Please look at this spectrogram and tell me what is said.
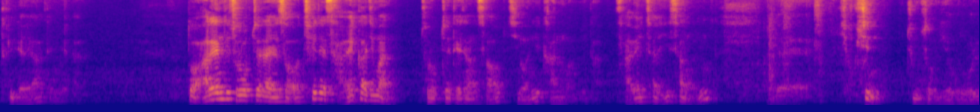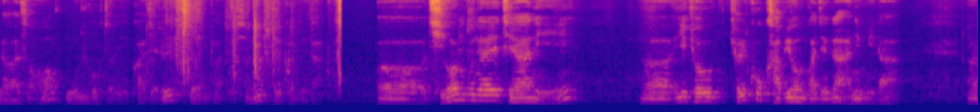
틀려야 됩니다. 또 R&D 졸업제라 해서 최대 4회까지만 졸업제 대상 사업 지원이 가능합니다. 4회차 이상은 이제 혁신 중소기업으로 올라가서 5, 6억짜리 과제를 지원받으시면 될 겁니다. 어, 지원 분야의 제한이 어, 이게 겨, 결코 가벼운 과제가 아닙니다. 어,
